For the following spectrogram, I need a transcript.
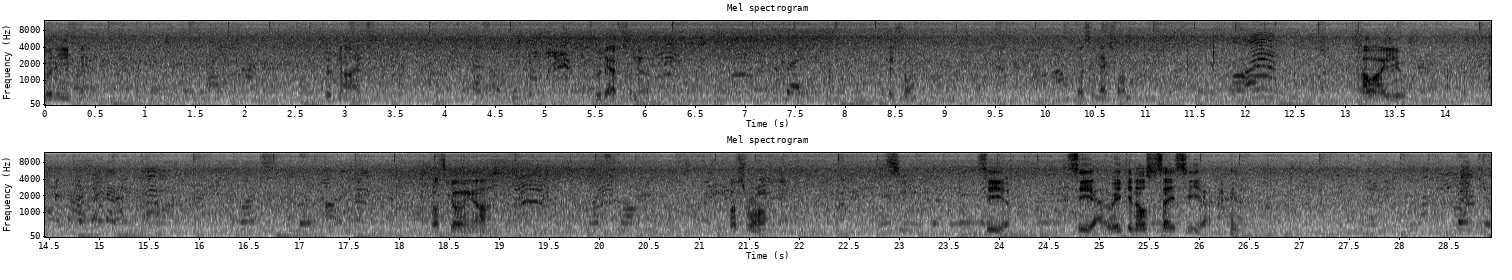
Good evening. Good night. Good afternoon. Which one? What's the next one? How are you? What's going on? What's wrong? What's wrong? See. Ya. See ya. We can also say see ya. Thank you.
